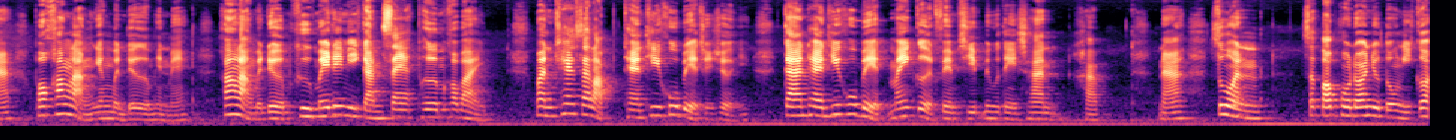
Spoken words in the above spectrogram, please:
นะเพราะข้างหลังยังเหมือนเดิมเห็นไหมข้างหลังเหมือนเดิมคือไม่ได้มีการแทรกเพิ่มเข้าไป มันแค่สลับแทนที่คู่เบสเฉยๆ การแทนที่คู่เบสไม่เกิดเฟรมชิปมิวเทชันครับนะส่วนสต็อปโคดอนอยู่ตรงนี้ก็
